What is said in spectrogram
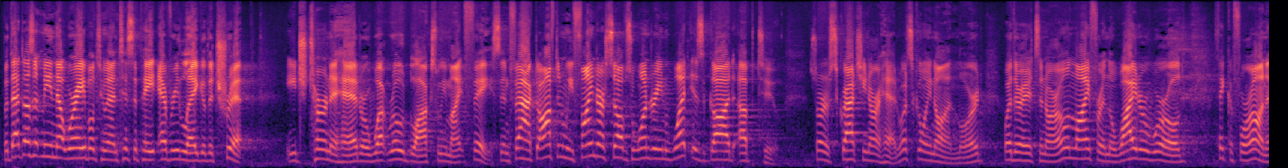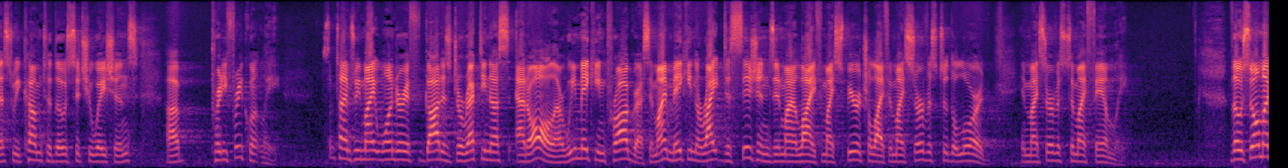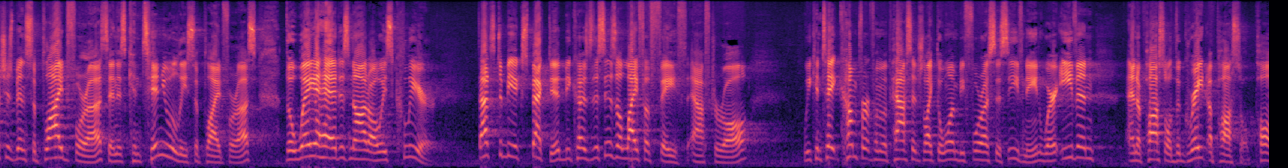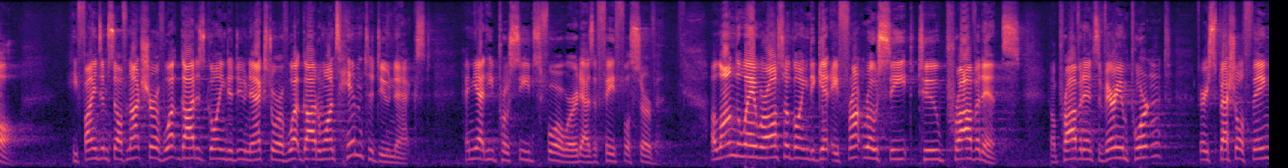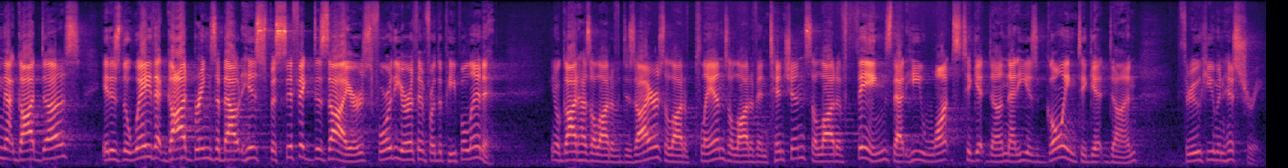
But that doesn't mean that we're able to anticipate every leg of the trip, each turn ahead, or what roadblocks we might face. In fact, often we find ourselves wondering, what is God up to? Sort of scratching our head. What's going on, Lord? Whether it's in our own life or in the wider world, I think if we're honest, we come to those situations uh, pretty frequently. Sometimes we might wonder if God is directing us at all. Are we making progress? Am I making the right decisions in my life, in my spiritual life, in my service to the Lord, in my service to my family? Though so much has been supplied for us and is continually supplied for us, the way ahead is not always clear. That's to be expected because this is a life of faith, after all. We can take comfort from a passage like the one before us this evening, where even an apostle, the great apostle, Paul, he finds himself not sure of what God is going to do next or of what God wants him to do next. And yet he proceeds forward as a faithful servant. Along the way, we're also going to get a front row seat to providence. Now, providence—a very important, very special thing that God does. It is the way that God brings about his specific desires for the earth and for the people in it. You know, God has a lot of desires, a lot of plans, a lot of intentions, a lot of things that He wants to get done, that He is going to get done through human history.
